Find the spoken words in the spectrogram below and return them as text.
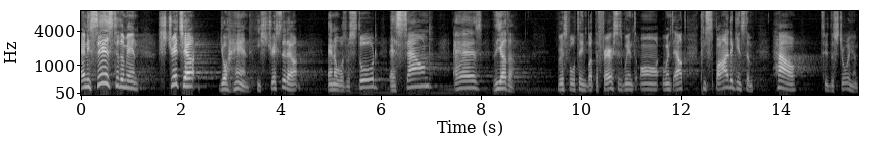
And he says to the man, Stretch out your hand. He stretched it out, and it was restored as sound as the other. Verse 14, but the Pharisees went, on, went out, conspired against him, how to destroy him.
